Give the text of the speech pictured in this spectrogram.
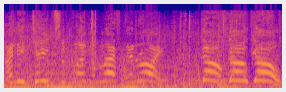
I need teams to flank them left and right! Go, go, go!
